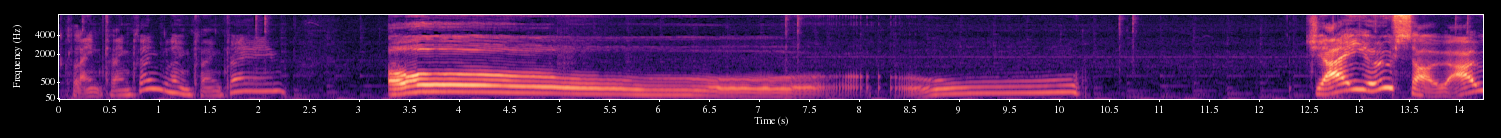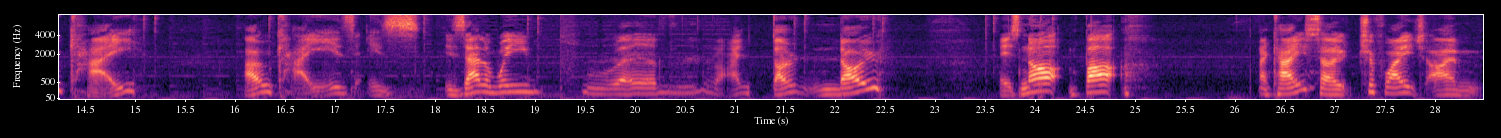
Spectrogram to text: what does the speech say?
Claim, claim, claim, claim, claim, claim. Oh. Jey Uso. Okay. Okay. Is is is that a wee? Uh, I don't know. It's not, but okay. So Triple H, I'm.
